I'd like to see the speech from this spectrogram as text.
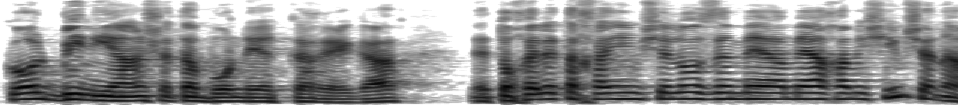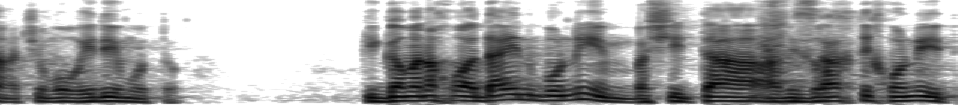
כל בניין שאתה בונה כרגע, תוחלת החיים שלו זה 100-150 שנה עד שמורידים אותו. כי גם אנחנו עדיין בונים בשיטה המזרח תיכונית,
